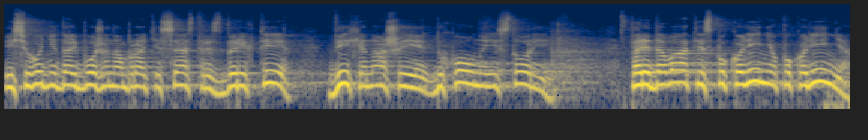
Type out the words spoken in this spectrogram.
І сьогодні, дай Боже нам, браті і сестри, зберегти віхи нашої духовної історії, передавати з покоління в покоління,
